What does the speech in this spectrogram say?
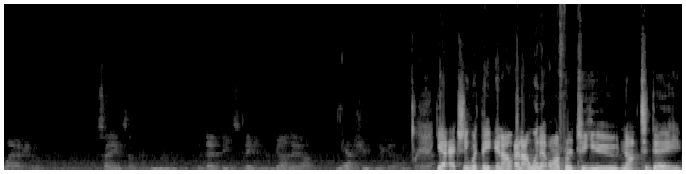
flash of saying something, but that beats taking your gun out Yeah. the yeah, actually, what they and I and I want to offer to you not today,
